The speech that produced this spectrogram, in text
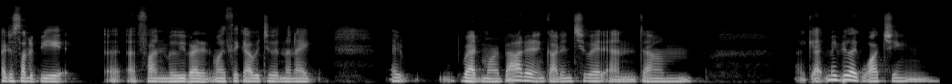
I just thought it'd be a, a fun movie, but I didn't really think I would do it. And then I I read more about it and got into it, and um, I get maybe like watching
